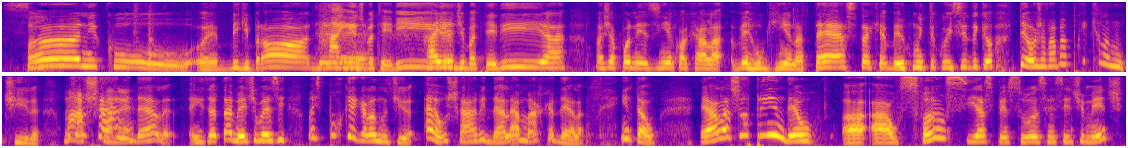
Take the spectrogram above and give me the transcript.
Sim. Pânico, é, Big Brother. Rainha de bateria. Rainha de bateria. Uma japonesinha com aquela verruguinha na testa, que é bem muito conhecida, que eu até hoje eu falo, mas por que, que ela não tira? Mas marca, é o charme né? dela. Exatamente, mas assim, mas por que, que ela não tira? É, o charme dela é a marca dela. Então, ela surpreendeu a, aos fãs e às pessoas recentemente.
